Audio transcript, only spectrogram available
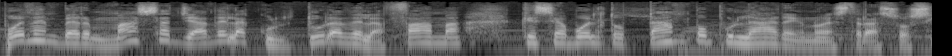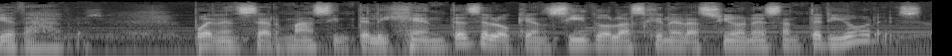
pueden ver más allá de la cultura de la fama que se ha vuelto tan popular en nuestra sociedad. Pueden ser más inteligentes de lo que han sido las generaciones anteriores.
